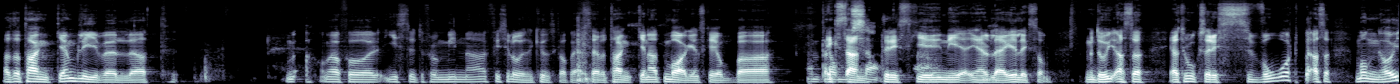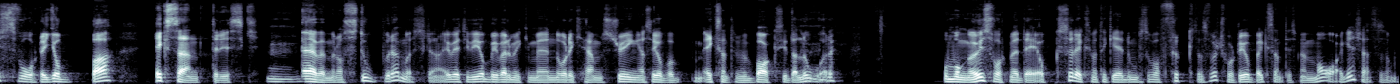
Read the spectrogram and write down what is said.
Alltså tanken blir väl att om jag får gissa utifrån mina fysiologiska kunskaper så är väl tanken att magen ska jobba excentriskt i, i, i en läge liksom. Men då, alltså, jag tror också det är svårt, alltså många har ju svårt att jobba excentrisk Mm. även med de stora musklerna. Jag vet ju, vi jobbar ju väldigt mycket med Nordic hamstring, alltså jobbar excentriskt med baksida Mm. lår. Och många har ju svårt med det också liksom. Jag tänker det måste vara fruktansvärt svårt att jobba excentriskt med magen känns det som.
